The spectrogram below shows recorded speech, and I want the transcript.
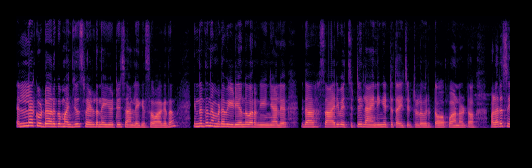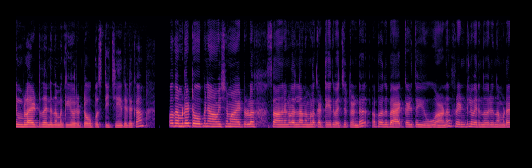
എല്ലാ കൂട്ടുകാർക്കും മഞ്ജൂസ് വേൾഡ് എന്ന യൂട്യൂബ് ചാനലിലേക്ക് സ്വാഗതം. ഇന്നത്തെ നമ്മുടെ വീഡിയോ എന്ന് പറഞ്ഞു കഴിഞ്ഞാൽ ഇതാ സാരി വെച്ചിട്ട് ലൈനിങ് ഇട്ട് തയ്ച്ചിട്ടുള്ള ഒരു ടോപ്പാണ് കേട്ടോ വളരെ സിമ്പിളായിട്ട് തന്നെ നമുക്ക് ഈ ഒരു ടോപ്പ് സ്റ്റിച്ച് ചെയ്തെടുക്കാം. അപ്പോൾ നമ്മുടെ ടോപ്പിന് ആവശ്യമായിട്ടുള്ള സാധനങ്ങളെല്ലാം നമ്മൾ കട്ട് ചെയ്ത് വെച്ചിട്ടുണ്ട്. അപ്പോൾ അത് ബാക്ക് കഴുത്ത് യു ആണ്. ഫ്രണ്ടിൽ വരുന്ന ഒരു നമ്മുടെ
